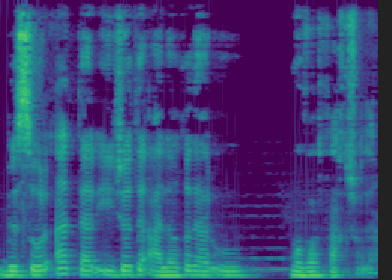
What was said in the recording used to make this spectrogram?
به سرعت در ایجاد علاقه در او موفق شدم.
